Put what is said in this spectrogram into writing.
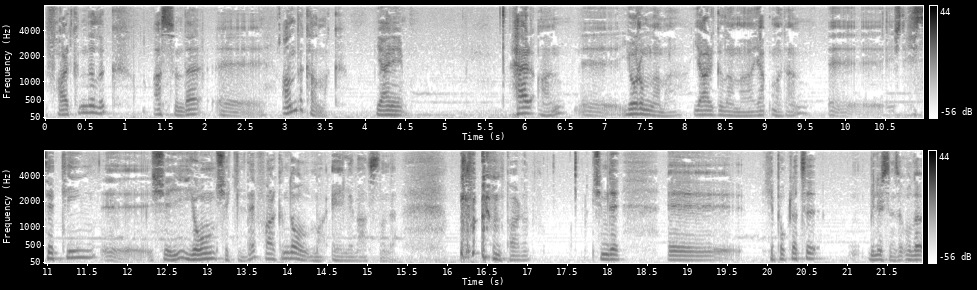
farkındalık aslında e, anda kalmak. Yani her an e, yorumlama, yargılama yapmadan e, işte hissettiğin e, şeyi yoğun şekilde farkında olma eylemi aslında. Pardon. Şimdi e, Hipokrat'ı bilirsiniz. O da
